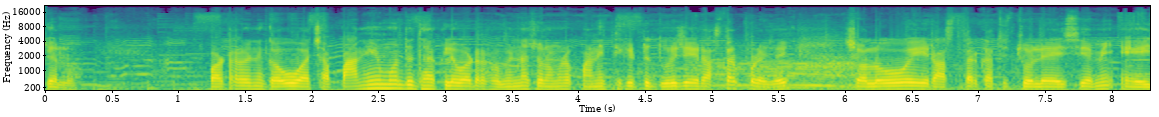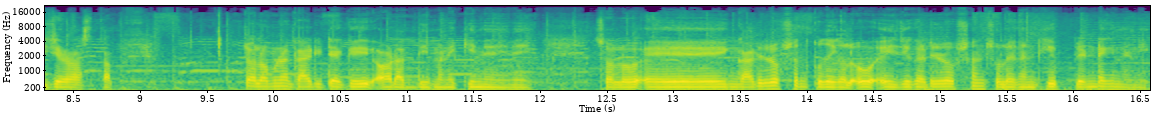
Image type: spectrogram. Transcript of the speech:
গেল ওয়াটার হয় না ও আচ্ছা পানির মধ্যে থাকলে ওয়াটার হবে না। চলো আমরা পানি থেকে একটু দূরে যাই, রাস্তার পরে যাই। চলো, এই রাস্তার কাছে চলে আসি আমি, এই যে রাস্তা। চলো আমরা গাড়িটাকে অর্ডার দিই মানে কিনে নিই চলো এই গাড়ির অপশান কোথায় গেল? ও, এই যে গাড়ির অপশান চলো এখান থেকে প্লেনটা কিনে নিই।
